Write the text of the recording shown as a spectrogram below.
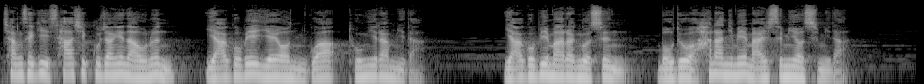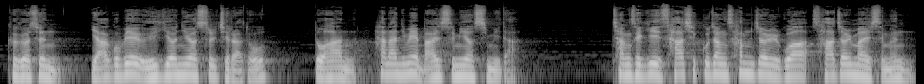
창세기 49장에 나오는 야곱의 예언과 동일합니다. 야곱이 말한 것은 모두 하나님의 말씀이었습니다. 그것은 야곱의 의견이었을지라도 또한 하나님의 말씀이었습니다. 창세기 49장 3절과 4절 말씀은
